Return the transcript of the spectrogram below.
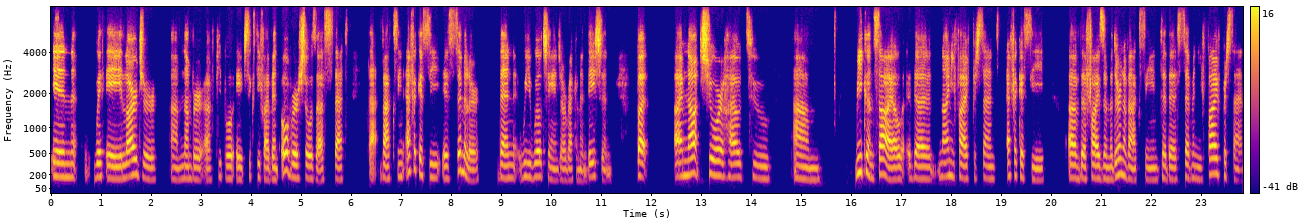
in with a larger um, number of people age 65 and over shows us that that vaccine efficacy is similar then we will change our recommendation. But I'm not sure how to um, reconcile the 95% efficacy of the Pfizer Moderna vaccine to the 75%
